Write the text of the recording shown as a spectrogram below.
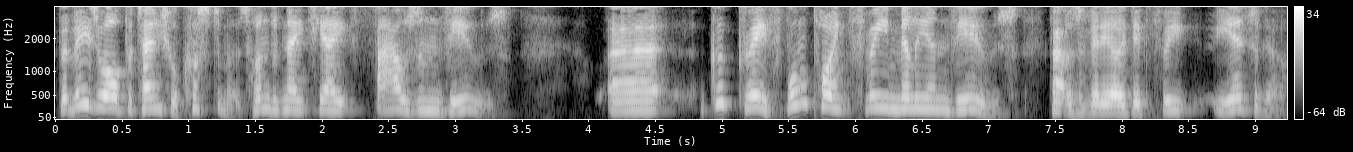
But these are all potential customers. 188,000 views. Uh, good grief. 1.3 million views. That was a video I did three years ago.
